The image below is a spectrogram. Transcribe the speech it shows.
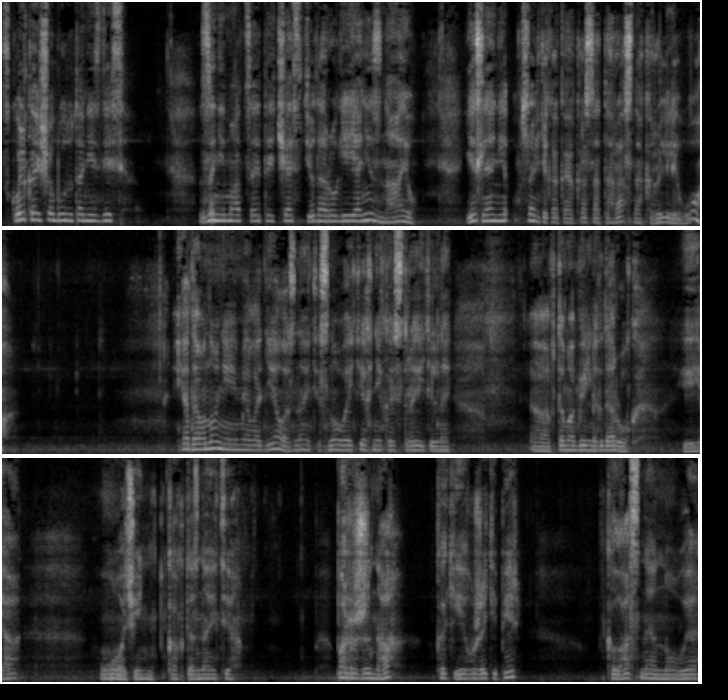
Сколько еще будут они здесь заниматься этой частью дороги, я не знаю. Если они... Смотрите, какая красота. Раз накрыли. О! Я давно не имела дела, знаете, с новой техникой строительной э, автомобильных дорог. И я очень как-то, знаете, поражена какие уже теперь классные новые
